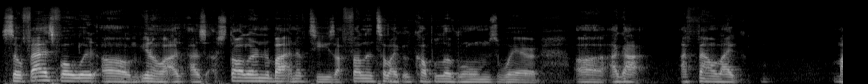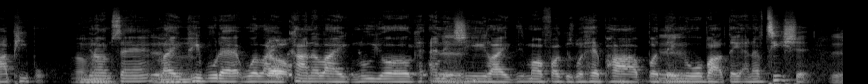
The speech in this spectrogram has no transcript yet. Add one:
so fast forward. Um, you know, I, I started learning about NFTs. I fell into like a couple of rooms where uh, I got I found like my people. You know what I'm saying? Like people that were like kind of like New York energy, like these motherfuckers were hip hop, but they knew about their NFT shit. Yeah.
